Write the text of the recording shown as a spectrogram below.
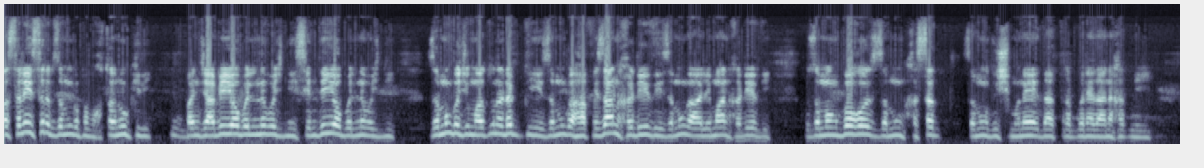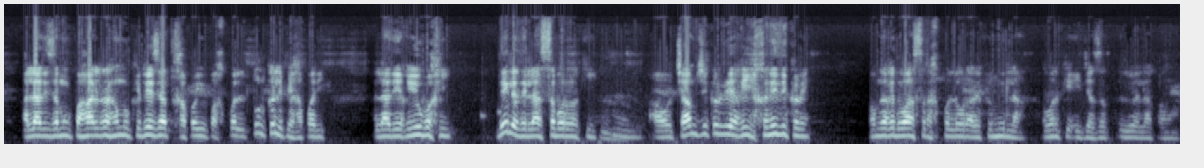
مسلې صرف زموږ په پښتنو کې دي پنجابي یو بل نه وجني سندي یو بل نه وجني زموږ جماعتونه ډک دي زموږ حافظان خډیر دي زموږ عالمان خډیر دي زموږ بغض زموږ حسد زموږ دشمنه دا تربګنه دا نه ختمي الله دې زموږ په حال رحم وکړي ډېر زیات خپه یو په خپل ټول کلی په خپه دي الله دې غيو بخي دې له الله صبر وکړي او چام چې کړی هغه خني دي کړی همدغه دعا سره خپل لور عارف مله ورکه اجازه الله پامه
